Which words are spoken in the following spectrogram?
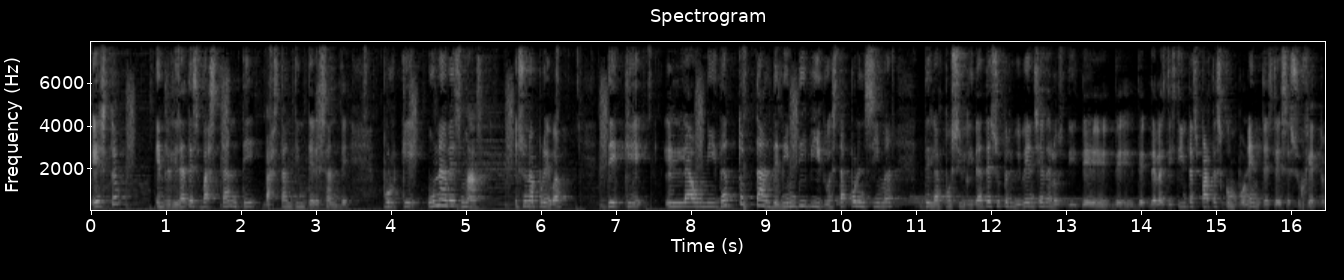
Esto en realidad es bastante, bastante interesante porque una vez más es una prueba de que la unidad total del individuo está por encima de la posibilidad de supervivencia de, los, de, las distintas partes componentes de ese sujeto.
